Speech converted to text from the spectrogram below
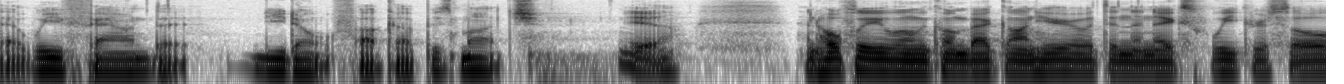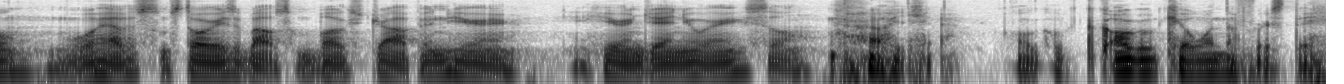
that we've found that you don't fuck up as much. Yeah. And hopefully, when we come back on here within the next week or so, we'll have some stories about some bucks dropping here here in January. So Oh yeah, I'll go I'll go kill one the first day.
